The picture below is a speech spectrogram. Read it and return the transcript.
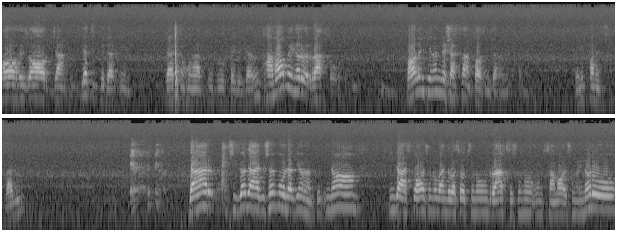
ها هزار جمعیتی که در این جشن هنر حضور پیدا کردن. تمام اینا رو به رقص آورده و حالا اینکه اینا نشستن ساز می‌زنن. یعنی پانچ ولی در چیزا درویش های مولوی هم همطور اینا این دستگاهاشون و بنده بساتشون و اون رقصشون و اون سماعشون و اینا رو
